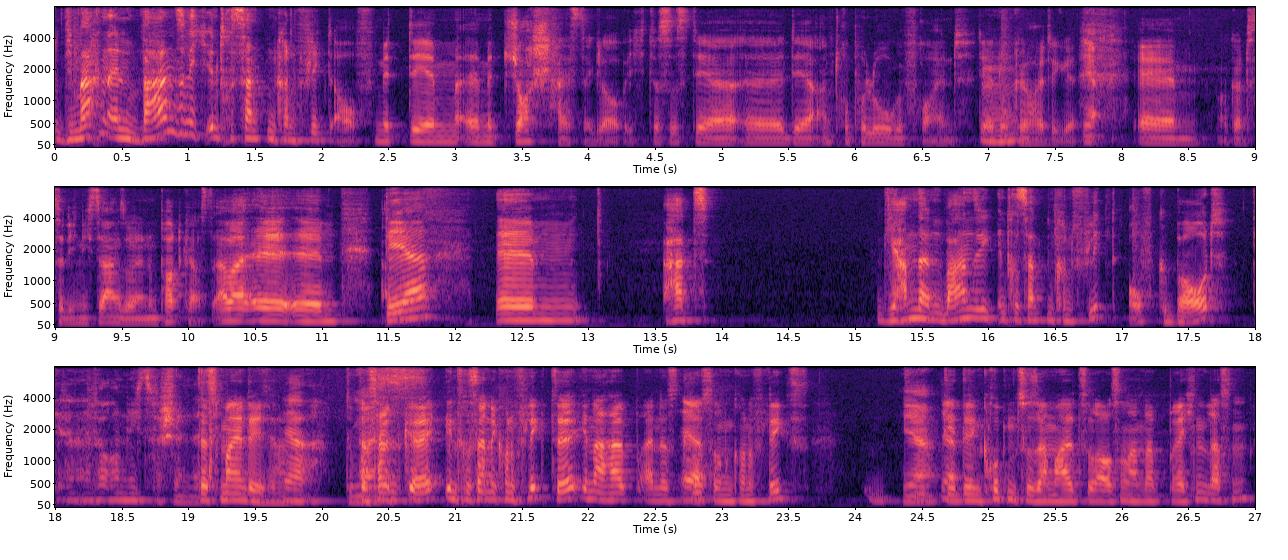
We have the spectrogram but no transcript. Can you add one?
die machen einen wahnsinnig interessanten Konflikt auf mit dem, äh, mit Josh heißt er, glaube ich. Das ist der, äh, der Anthropologe-Freund, der Dunkelhäutige. Ja. Ähm, oh Gott, das hätte ich nicht sagen sollen in einem Podcast. Aber äh, ähm, der ähm, hat, die haben da einen wahnsinnig interessanten Konflikt aufgebaut, der dann einfach um nichts verschwindet. Das meinte ich. Ja. ja. Du Das meinst, heißt, äh, interessante Konflikte innerhalb eines Ja. größeren Konflikts, ja. die den Gruppenzusammenhalt so auseinanderbrechen lassen.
